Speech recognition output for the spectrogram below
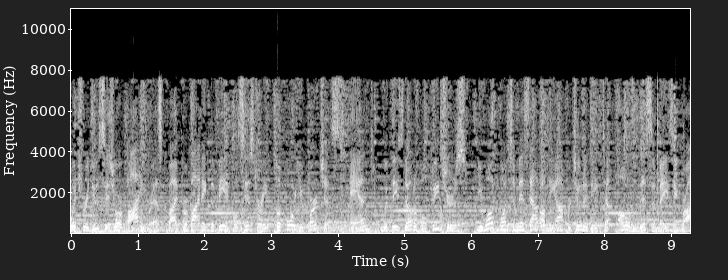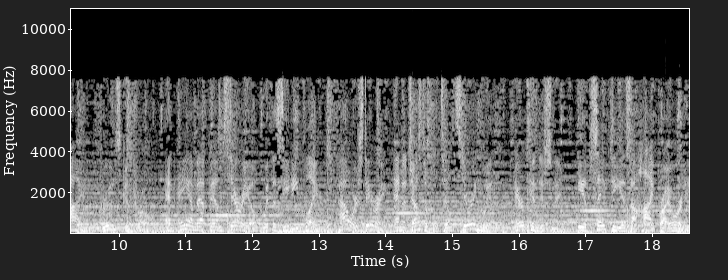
which reduces your buying risk by providing the vehicle's history before you purchase. And with these notable features, you won't want to miss out on the opportunity to own this amazing ride. Cruise control, an AM FM stereo with a CD player, power steering, an adjustable tilt steering wheel, air conditioning. If safety is a high priority,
